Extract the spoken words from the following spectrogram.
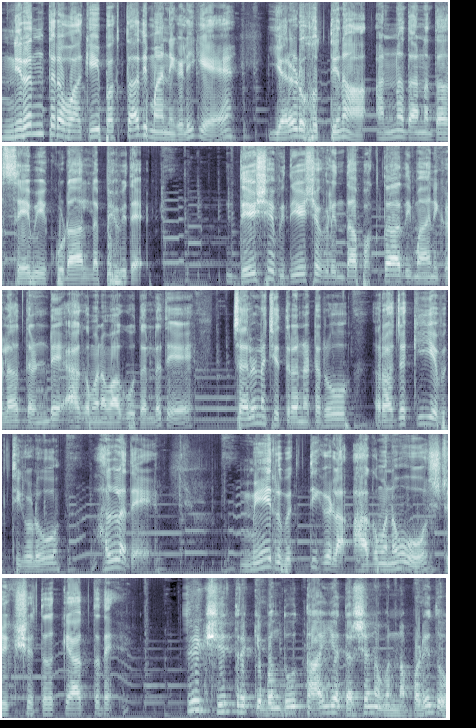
ನಿರಂತರವಾಗಿ ಭಕ್ತಾದಿಮಾನಿಗಳಿಗೆ ಎರಡು ಹೊತ್ತಿನ ಅನ್ನದಾನದ ಸೇವೆ ಕೂಡ ಲಭ್ಯವಿದೆ. ದೇಶ ವಿದೇಶಗಳಿಂದ ಭಕ್ತಾದಿಮಾನಿಗಳ ದಂಡೆ ಆಗಮನವಾಗುವುದಲ್ಲದೆ ಚಲನಚಿತ್ರ ನಟರು, ರಾಜಕೀಯ ವ್ಯಕ್ತಿಗಳು ಅಲ್ಲದೆ ಮೇರು ವ್ಯಕ್ತಿಗಳ ಆಗಮನವು ಶ್ರೀಕ್ಷೇತ್ರಕ್ಕೆ ಆಗ್ತದೆ. ಶ್ರೀ ಕ್ಷೇತ್ರಕ್ಕೆ ಬಂದು ತಾಯಿಯ ದರ್ಶನವನ್ನು ಪಡೆದು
